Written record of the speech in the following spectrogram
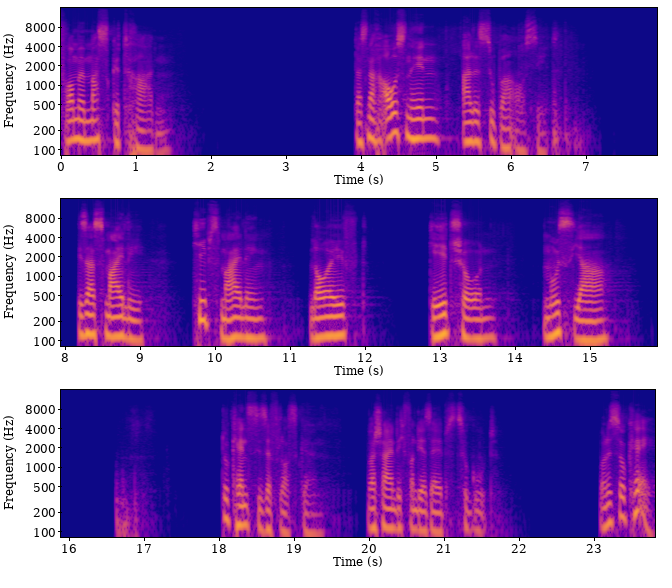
fromme Maske tragen, dass nach außen hin alles super aussieht. Dieser Smiley, keep smiling, läuft, geht schon, muss ja. Du kennst diese Floskeln, wahrscheinlich von dir selbst zu gut. Und es ist okay.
